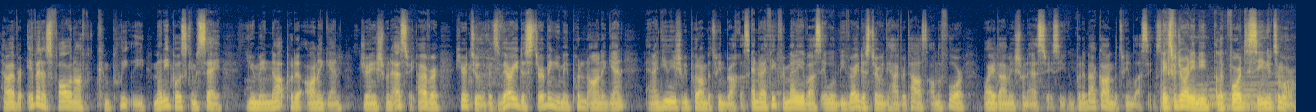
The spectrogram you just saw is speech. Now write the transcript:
However, if it has fallen off completely, many poskim say you may not put it on again during Shemona Esrei. However, here too, if it's very disturbing, you may put it on again, and ideally it should be put on between brachas. And I think for many of us, it will be very disturbing to have your tallis on the floor while you're davening Shemona Esrei, so you can put it back on between blessings. Thanks for joining me. I look forward to seeing you tomorrow.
